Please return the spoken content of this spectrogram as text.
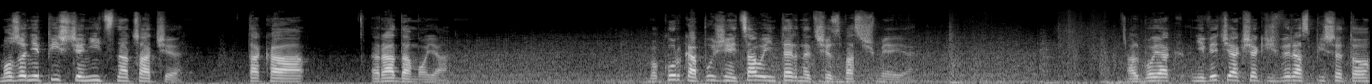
Może nie piszcie nic na czacie. Taka rada moja. Bo kurka, później cały internet się z was śmieje. Albo jak nie wiecie, jak się jakiś wyraz pisze, to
